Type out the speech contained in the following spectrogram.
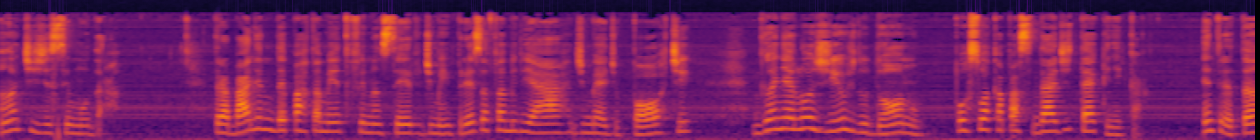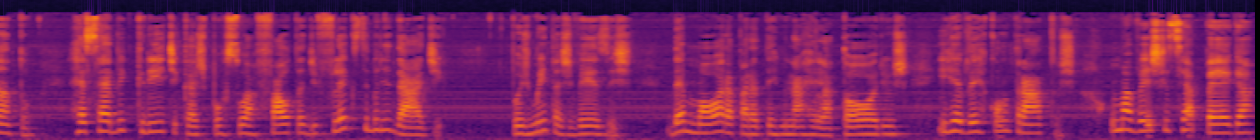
antes de se mudar. Trabalha no departamento financeiro de uma empresa familiar de médio porte, ganha elogios do dono por sua capacidade técnica. Entretanto, recebe críticas por sua falta de flexibilidade, pois muitas vezes demora para terminar relatórios e rever contratos, uma vez que se apega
